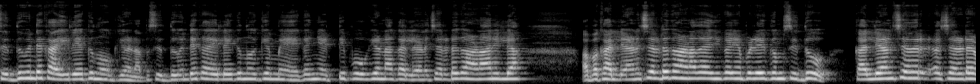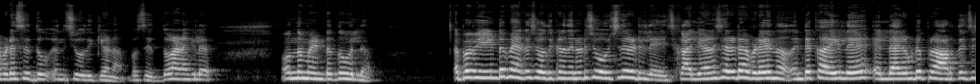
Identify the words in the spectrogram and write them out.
സിദ്ധുവിന്റെ കയ്യിലേക്ക് നോക്കിയാണ്. അപ്പോൾ സിദ്ധുവിന്റെ കയ്യിലേക്ക് നോക്കിയ മേഘ ഞെട്ടിപ്പോവുകയാണ്. ആ കല്യാണ ചരട് കാണാനില്ല. അപ്പോൾ കല്യാണ ചരട് കാണാതെ കഴിഞ്ഞ് കഴിഞ്ഞപ്പോഴേക്കും സിദ്ധു കല്യാണ ചര ചരട് എവിടെ സിദ്ധു? എന്ന് ചോദിക്കുകയാണ്. അപ്പോൾ സിദ്ധു ആണെങ്കിൽ ഒന്നും മിണ്ടുന്നുമില്ല. അപ്പോൾ വീണ്ടും മേഘ ചോദിക്കണം നിന്നോട് ചോദിച്ചു കേട്ടില്ലേ? കല്യാണ ചരട് എവിടെയെന്ന്? നിന്റെ കയ്യിൽ എല്ലാവരും കൂടി പ്രാർത്ഥിച്ച്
